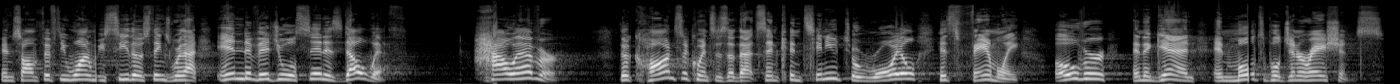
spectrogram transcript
in Psalm 51, we see those things where that individual sin is dealt with. However, the consequences of that sin continue to roil his family over and again in multiple generations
